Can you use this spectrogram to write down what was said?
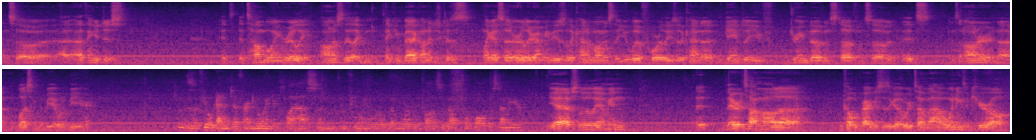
and so uh, I, I think it just it's it's humbling, really. Honestly, like thinking back on it, just because, like I said earlier, I mean, these are the kind of moments that you live for. These are the kind of games that you've dreamed of and stuff, and so it's it's an honor and a blessing to be able to be here. does it feel kind of different going to class and, and feeling a little bit more of a buzz about football this time of year? Yeah, absolutely. I mean, it, they were talking about uh, a couple practices ago. We were talking about how winning's a cure-all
